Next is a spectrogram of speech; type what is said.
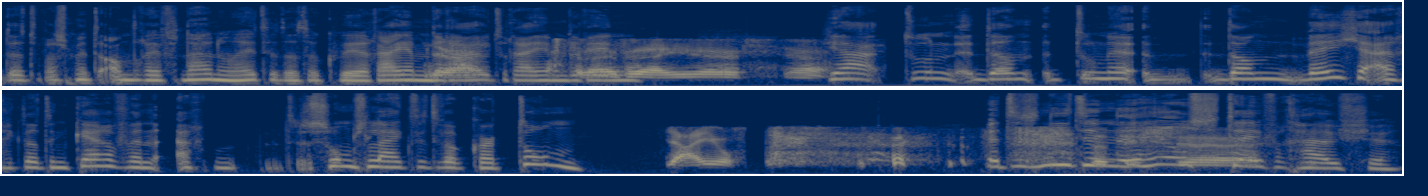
dat was met André van Duin, hoe heette dat ook weer? Rij hem eruit, rij hem erin. Achteruit rijden, ja. Ja, toen, dan, toen, dan weet je eigenlijk dat een caravan... Soms lijkt het wel karton. Ja, joh. Het is niet een is, heel eh, stevig huisje.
